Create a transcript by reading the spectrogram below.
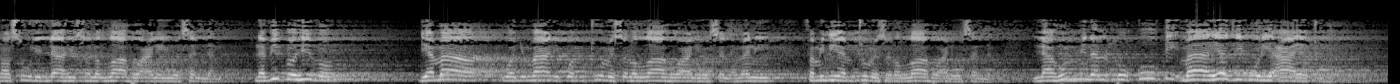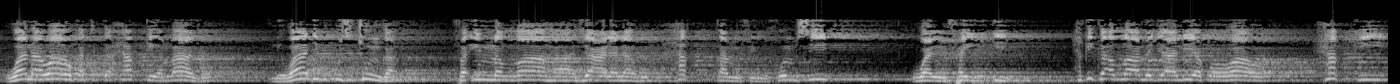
rasulillah sallallahu alayhi wasallam na vivyo hivyo jamaa wa nyumbani kwa mtume sallallahu alayhi wasallam yani familia ya mtume sallallahu alayhi wasallam lahum min alhuquqi ma yajibu riayatuha wana wao katika haki ambazo ni wajibu kuzichunga fa الله جعل لهم حقا في الخمس والفيء hakika allah amejalia kwa wao haki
